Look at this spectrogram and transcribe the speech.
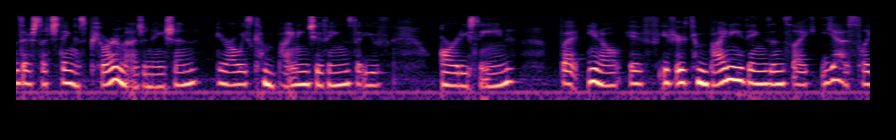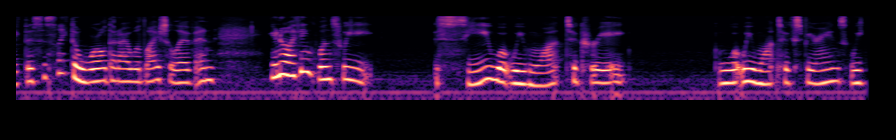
there's such thing as pure imagination, you're always combining two things that you've already seen, but you know if if you're combining things and it's like yes like this is like the world that i would like to live. And you know i think once we see what we want to create what we want to experience we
